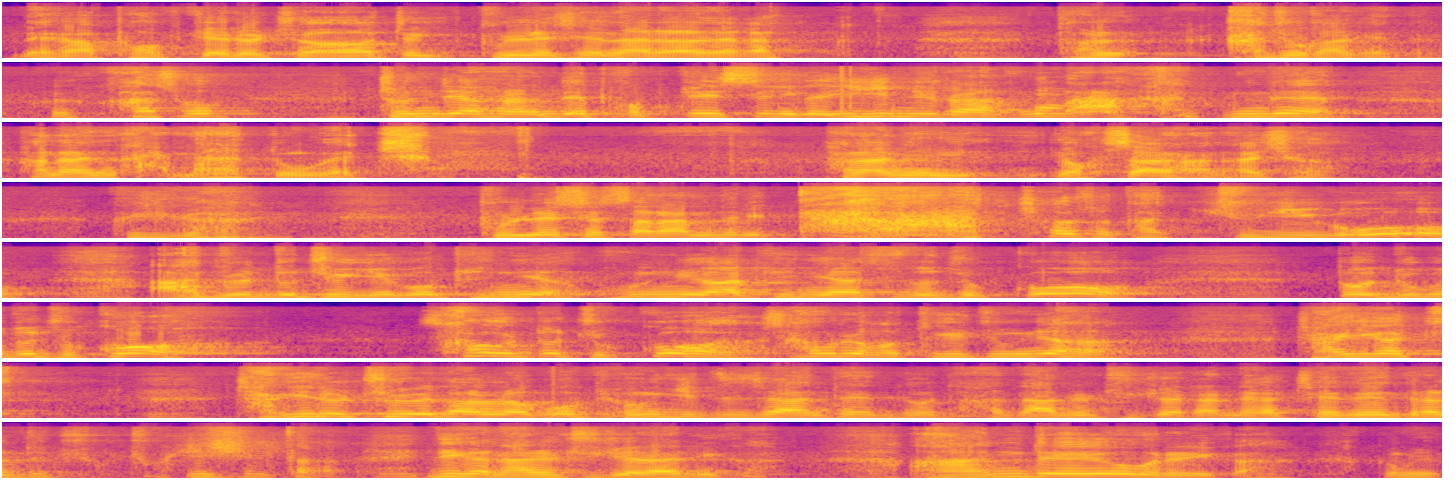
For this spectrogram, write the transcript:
내가 법계를 저쪽 블레셋 나라 내가 덜 가져가겠다. 그 가서 전쟁하는데 법계 있으니까 알고 막 하는데 하나님 가만히 둔 거야. 참. 하나님이 역사를 안 하셔. 그러니까 블레셋 사람들이 다 쳐서 다 죽이고 아들도 죽이고 비니, 홈리와 비니아스도 죽고 또 누구도 죽고 사울도 죽고 사울은 어떻게 죽냐? 자기가 죽- 자기를 죽여달라고 병기드자한테 너 다 나를 죽여라. 내가 쟤네들한테 죽, 죽기 싫다. 네가 나를 죽여라니까. 안 돼요. 그러니까. 그럼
